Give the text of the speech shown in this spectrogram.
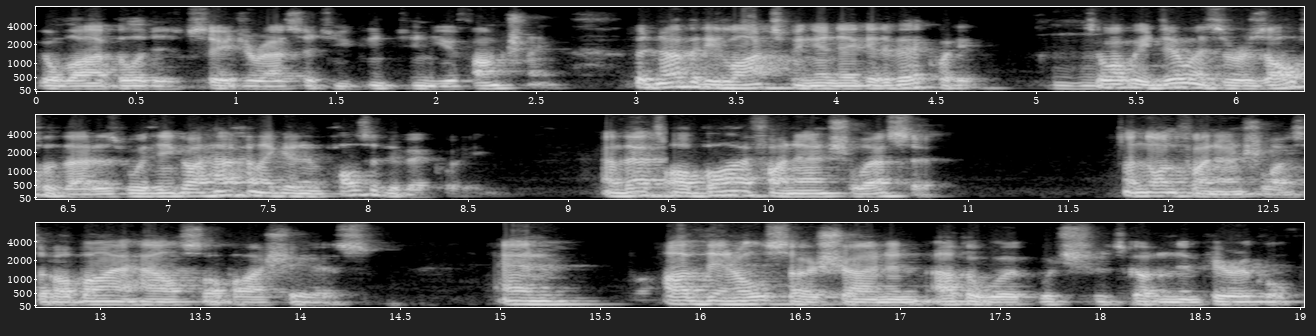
your liabilities exceed your assets and you continue functioning. But nobody likes being in negative equity. Mm-hmm. So what we do as a result of that is we think, oh, how can I get in positive equity? And that's, I'll buy a financial asset, a non-financial asset. I'll buy a house, I'll buy shares. And I've then also shown in other work, which has got an empirical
